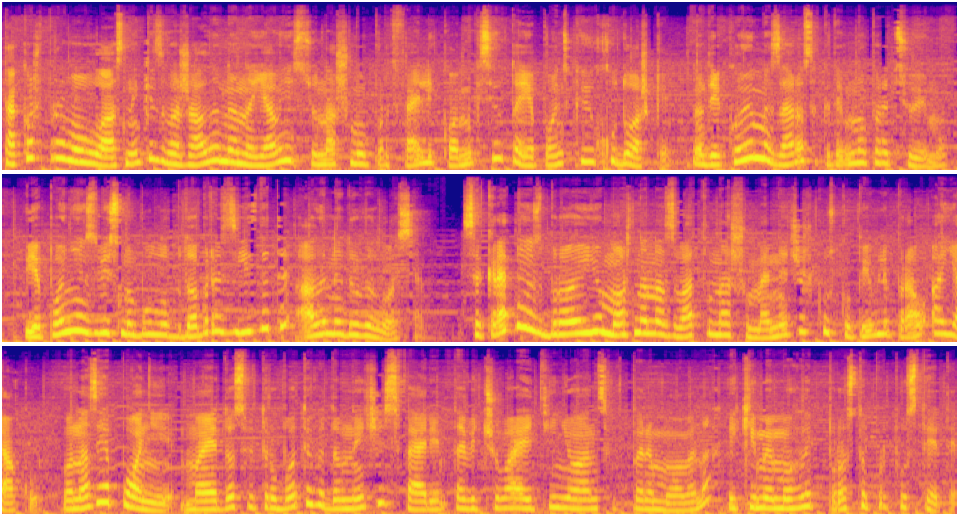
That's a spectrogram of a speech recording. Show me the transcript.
Також правовласники зважали на наявність у нашому портфелі коміксів та японської художки, над якою ми зараз активно працюємо. В Японію, звісно, було б добре з'їздити, але не довелося. Секретною зброєю можна назвати нашу менеджерку з купівлі прав Аяку. Вона з Японії, має досвід роботи в видавничій сфері та відчуває ті нюанси в перемовинах, які ми могли б просто пропустити.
